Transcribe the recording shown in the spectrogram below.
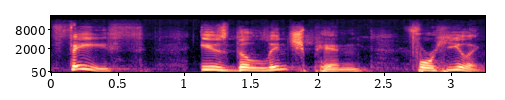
faith is the linchpin for healing.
